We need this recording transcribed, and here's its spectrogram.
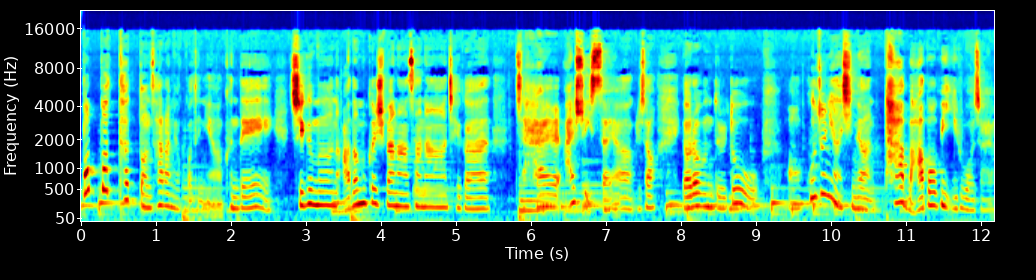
뻣뻣했던 사람이었거든요. 근데 지금은 아담크시바나사나 제가 잘 할 수 있어요. 그래서 여러분들도 어, 꾸준히 하시면 다 마법이 이루어져요.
